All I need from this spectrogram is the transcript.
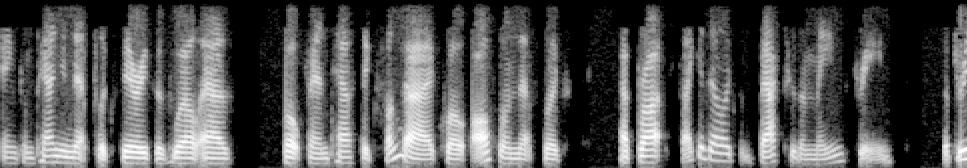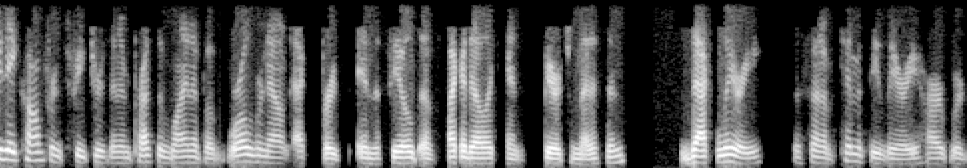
and companion Netflix series as well as, quote, Fantastic Fungi, quote, also on Netflix, have brought psychedelics back to the mainstream. The three-day conference features an impressive lineup of world-renowned experts in the field of psychedelic and spiritual medicine. Zach Leary, the son of Timothy Leary, Harvard,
